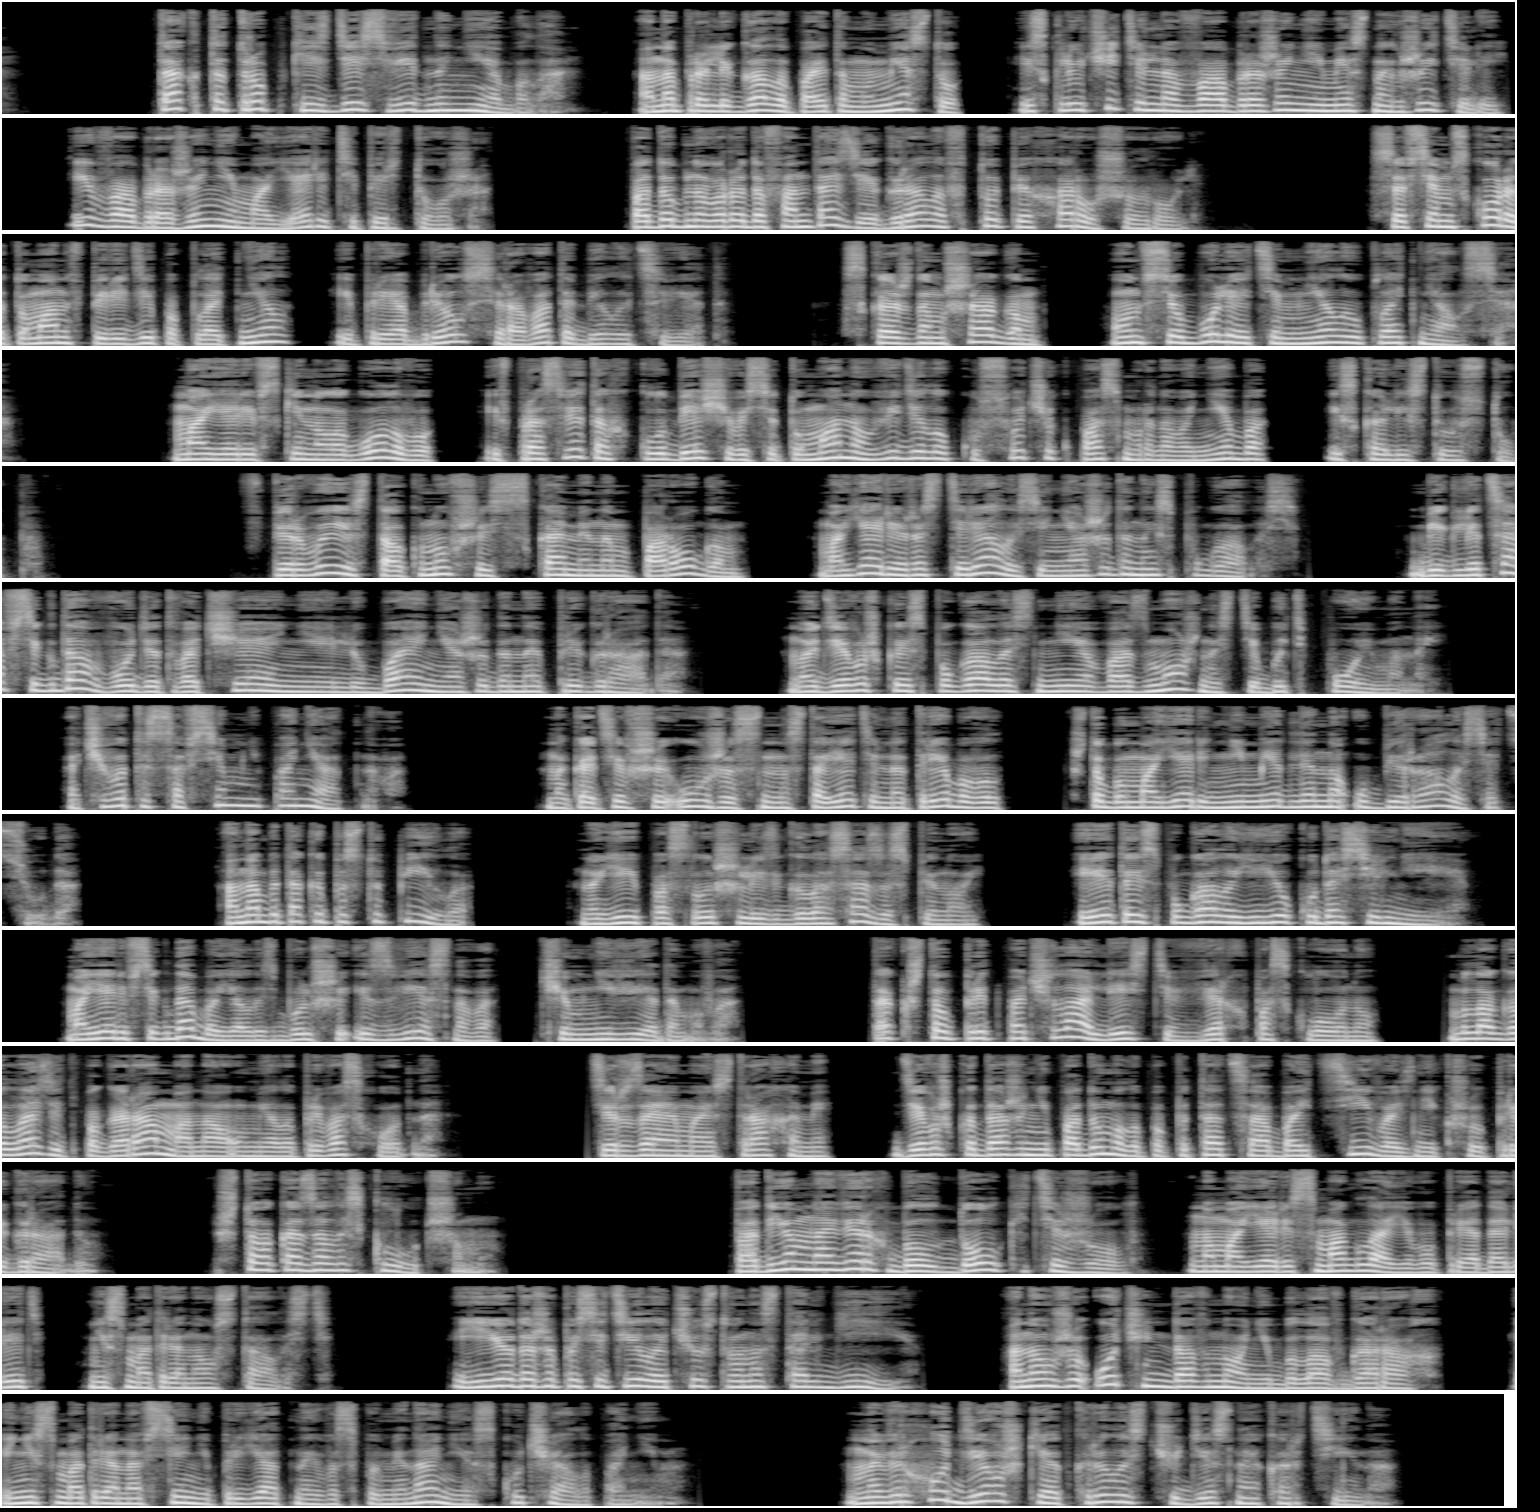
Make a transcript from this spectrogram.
Так-то тропки здесь видно не было. Она пролегала по этому месту исключительно в воображении местных жителей, и в воображении Майяри теперь тоже. Подобного рода фантазия играла в топе хорошую роль. Совсем скоро туман впереди поплотнел и приобрел серовато-белый цвет. С каждым шагом он все более темнел и уплотнялся. Майяри вскинула голову и в просветах клубящегося тумана увидела кусочек пасмурного неба и скалистый уступ. Впервые столкнувшись с каменным порогом, Маяри растерялась и неожиданно испугалась. Беглеца всегда вводят в отчаяние любая неожиданная преграда. Но девушка испугалась не возможности быть пойманной, а чего-то совсем непонятного. Накативший ужас настоятельно требовал, чтобы Маяри немедленно убиралась отсюда. Она бы так и поступила, но ей послышались голоса за спиной, и это испугало ее куда сильнее. Маяри всегда боялась больше известного, чем неведомого. Так что предпочла лезть вверх по склону, благо лазить по горам она умела превосходно. Терзаемая страхами, девушка даже не подумала попытаться обойти возникшую преграду, что оказалось к лучшему. Подъем наверх был долг и тяжел, но Маяри смогла его преодолеть несмотря на усталость. Ее даже посетило чувство ностальгии. Она уже очень давно не была в горах и, несмотря на все неприятные воспоминания, скучала по ним. Наверху девушке открылась чудесная картина.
